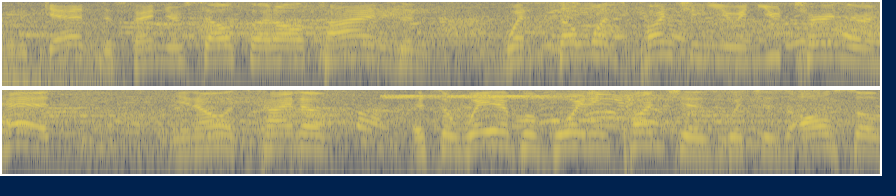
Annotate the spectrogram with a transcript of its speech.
But again, defend yourself at all times. And when someone's punching you and you turn your head, you know, it's kind of, it's a way of avoiding punches, which is also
